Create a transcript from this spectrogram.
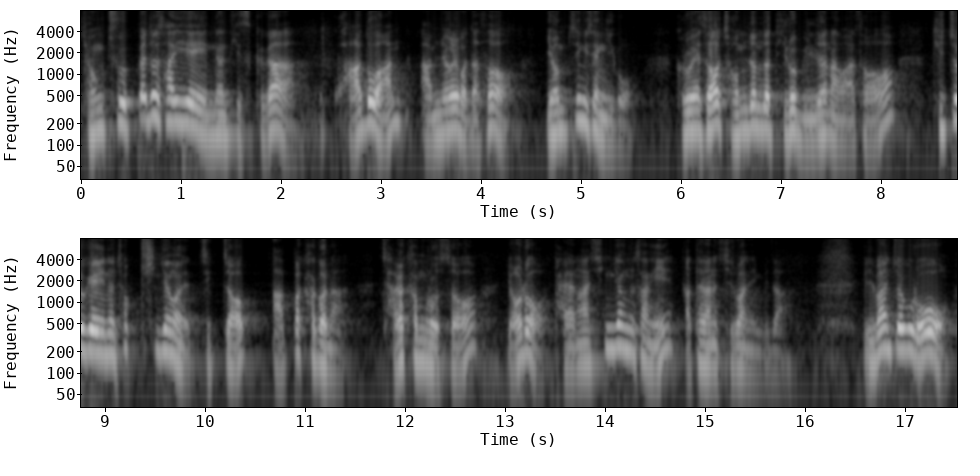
경추 뼈들 사이에 있는 디스크가 과도한 압력을 받아서 염증이 생기고 그로 해서 점점 더 뒤로 밀려나와서 뒤쪽에 있는 척추신경을 직접 압박하거나 자극함으로써 여러 다양한 신경 증상이 나타나는 질환입니다. 일반적으로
